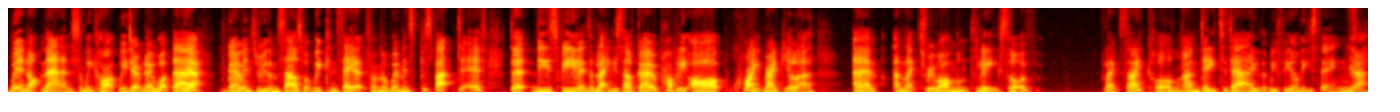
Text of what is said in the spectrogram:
we're not men so we can't we don't know what they're Yeah. going through themselves but we can say it from a women's perspective that these feelings of letting yourself go probably are quite regular um and like through our monthly sort of like cycle Yeah. and day to day that we feel these things yeah,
